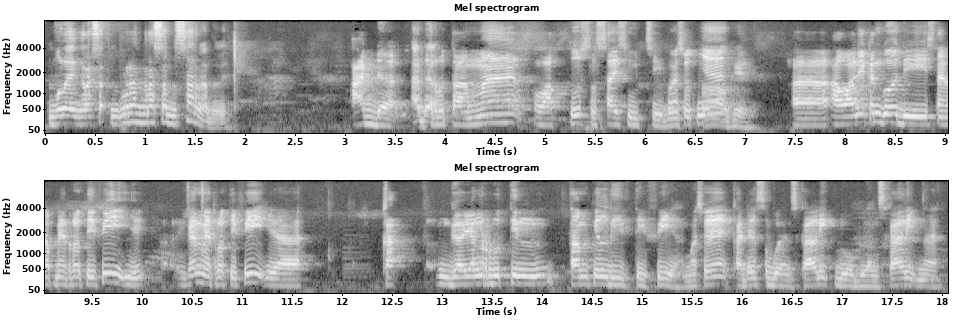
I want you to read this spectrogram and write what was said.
mulai ngerasa pernah ngerasa besar nggak tuh? Ada, Ada. terutama waktu selesai suci. Maksudnya Oh, oke. Eh, awalnya kan gue di stand up Metro TV, kan Metro TV ya nggak yang rutin tampil di TV ya. Maksudnya kadang sebulan sekali, dua bulan sekali. Nah,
